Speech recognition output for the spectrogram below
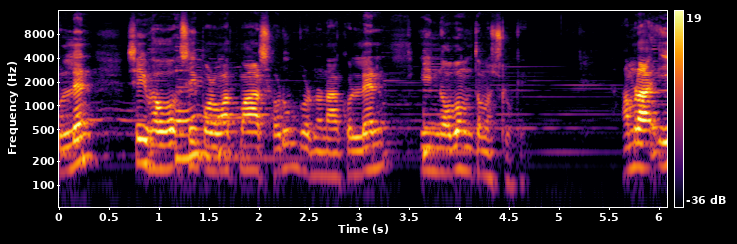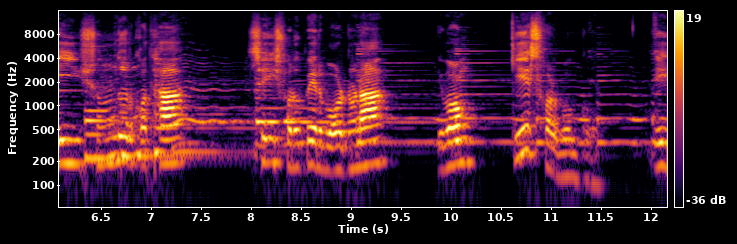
বললেন, সেই ভগ, সেই পরমাত্মার স্বরূপ বর্ণনা করলেন এই নবমতম শ্লোকে। আমরা এই সুন্দর কথা, সেই স্বরূপের বর্ণনা এবং কে সর্বজ্ঞ? এই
